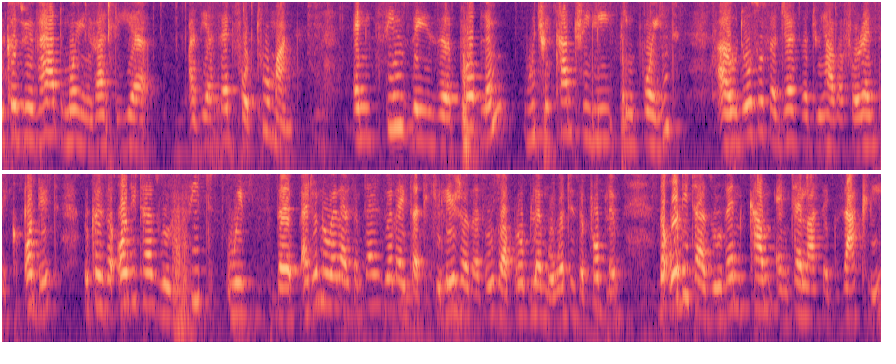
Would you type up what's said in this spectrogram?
because we've had Moi University here, as he has said, for two months. And it seems there is a problem which we can't really pinpoint. I would also suggest that we have a forensic audit because the auditors will sit with the, I don't know whether sometimes whether it's articulation that's also a problem or what is the problem. The auditors will then come and tell us exactly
